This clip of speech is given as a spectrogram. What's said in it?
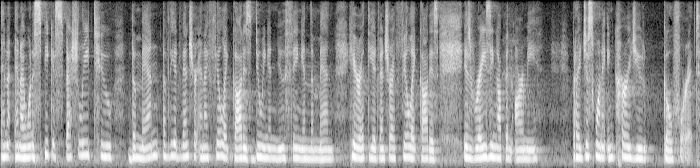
and, and I want to speak especially to the men of the adventure. And I feel like God is doing a new thing in the men here at the adventure. I feel like God is, is raising up an army. But I just want to encourage you to go for it.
